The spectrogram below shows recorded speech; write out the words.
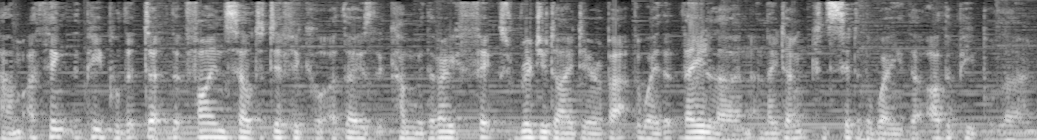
Um, I think the people that, that find CELTA difficult are those that come with a very fixed, rigid idea about the way that they learn and they don't consider the way that other people learn.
